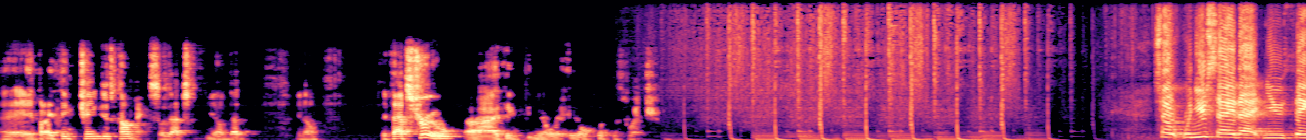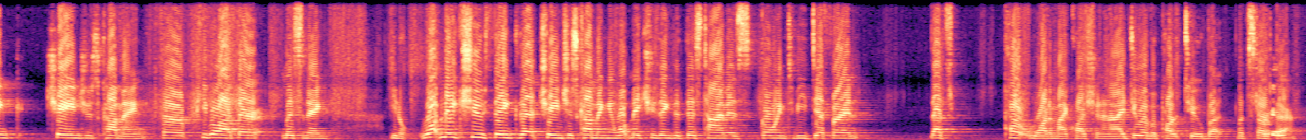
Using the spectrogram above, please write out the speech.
Uh, but I think change is coming. So that's you know that you know if that's true, uh, I think you know it'll flip the switch. So when you say that you think change is coming, for people out there listening, you know, what makes you think that change is coming and what makes you think that this time is going to be different? That's part one of my question, and I do have a part two, but let's start okay. there.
